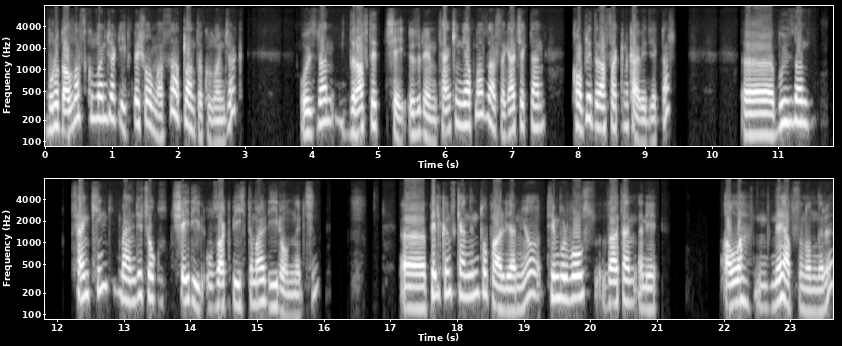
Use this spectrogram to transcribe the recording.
bunu Dallas kullanacak. ilk 5 olmazsa Atlanta kullanacak. O yüzden draft et şey özür dilerim tanking yapmazlarsa gerçekten komple draft hakkını kaybedecekler. Ee, bu yüzden tanking bence çok şey değil, uzak bir ihtimal değil onlar için. Ee, Pelicans kendini toparlayamıyor. Timberwolves zaten hani Allah ne yapsın onları.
